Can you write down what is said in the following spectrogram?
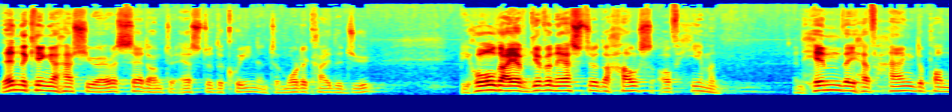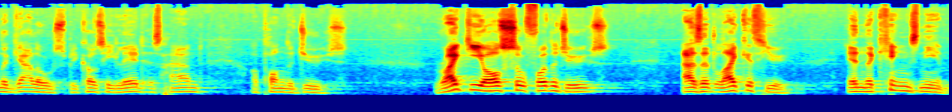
Then the king Ahasuerus said unto Esther the queen and to Mordecai the Jew, Behold, I have given Esther the house of Haman, and him they have hanged upon the gallows because he laid his hand upon the Jews. Write ye also for the Jews, as it liketh you, in the king's name,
